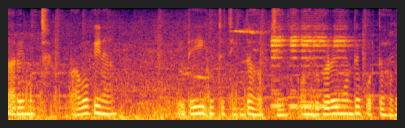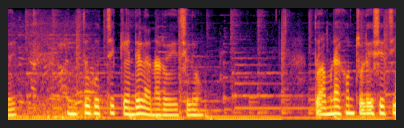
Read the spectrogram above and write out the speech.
কারেন্ট পাবো কি না এটাই হচ্ছে চিন্তা হচ্ছে। অন্ধকারের মধ্যে পড়তে হবে। কিন্তু হচ্ছে ক্যান্ডেল আনা রয়েছিল। তো আমরা এখন চলে এসেছি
